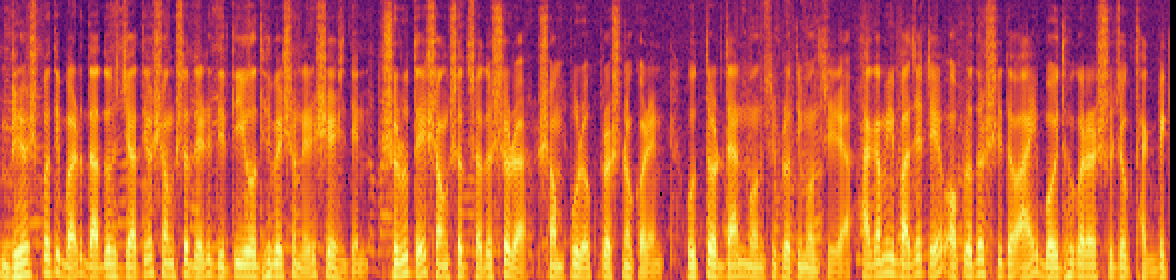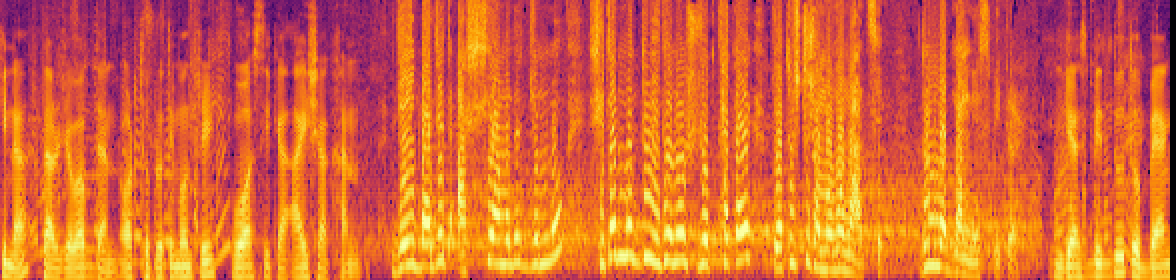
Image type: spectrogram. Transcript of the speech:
বৃহস্পতিবার দ্বাদশ জাতীয় সংসদের দ্বিতীয় অধিবেশনের শেষ দিন। শুরুতে সংসদ সদস্যরা সম্পূরক প্রশ্ন করেন। উত্তর দেন মন্ত্রী প্রতিমন্ত্রীরা। আগামী বাজেটে অপ্রদর্শিত আয় বৈধ করার সুযোগ থাকবে কিনা, তার জবাব দেন অর্থ প্রতিমন্ত্রী ওয়াসিকা আয়শা খান। যেই বাজেট আসছে আমাদের জন্য, সেটার মধ্যে এই ধরনের সুযোগ থাকায় যথেষ্ট সম্ভাবনা আছে। ধন্যবাদ, মাননীয় স্পিকার। গ্যাস বিদ্যুৎ ও ব্যাংক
